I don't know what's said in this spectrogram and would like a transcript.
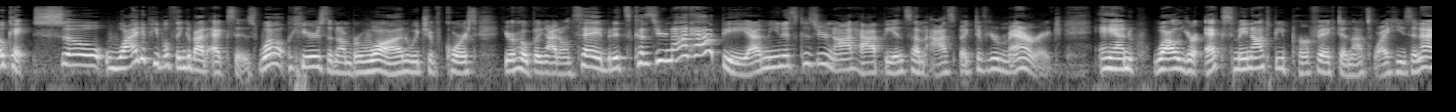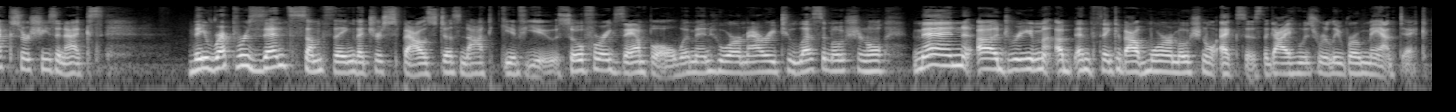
Okay, so why do people think about exes? Well, here's the number one, which of course you're hoping I don't say, but it's because you're not happy. I mean, it's because you're not happy in some aspect of your marriage. And while your ex may not be perfect, and that's why he's an ex or she's an ex, they represent something that your spouse does not give you. So, for example, women who are married to less emotional men uh, dream uh, and think about more emotional exes, the guy who is really romantic.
